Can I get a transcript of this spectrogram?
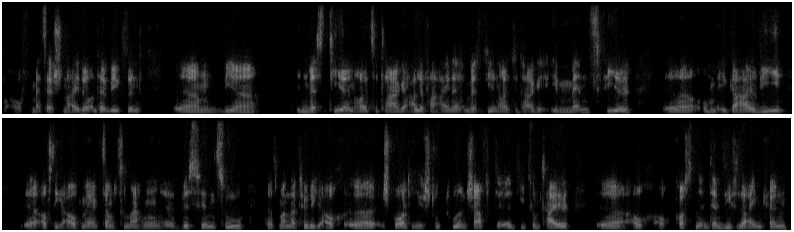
auf Messerschneide unterwegs sind. Ähm, wir investieren heutzutage, alle Vereine investieren heutzutage immens viel, äh, um egal wie äh, auf sich aufmerksam zu machen, äh, bis hin zu, dass man natürlich auch äh, sportliche Strukturen schafft, äh, die zum Teil auch, auch kostenintensiv sein können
